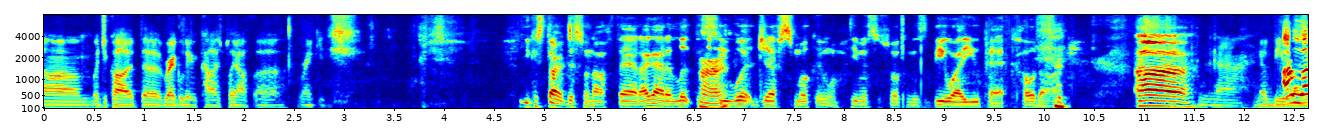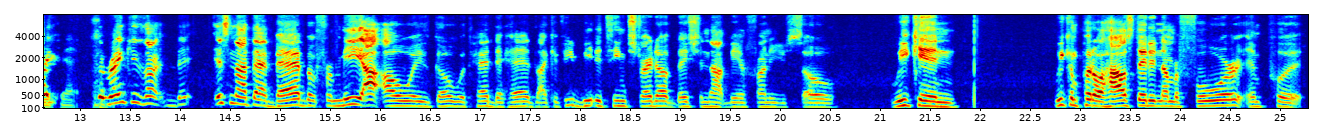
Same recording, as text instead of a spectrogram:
um what you call it the regular college playoff uh rankings? You can start this one off that. I gotta look to All see right. what Jeff's smoking. He must have smoking this BYU pack. Hold on. Uh, Nah, no B. I like that. the rankings aren't. They, it's not that bad, but for me, I always go with head to head. Like if you beat a team straight up, they should not be in front of you. So we can we can put Ohio State at number four and put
